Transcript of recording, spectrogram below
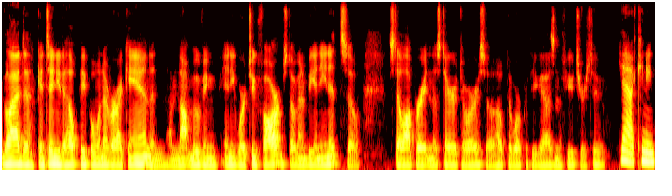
glad to continue to help people whenever I can. And I'm not moving anywhere too far. I'm still going to be in Enid, so still operating this territory. So I hope to work with you guys in the future too. yeah. Can you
